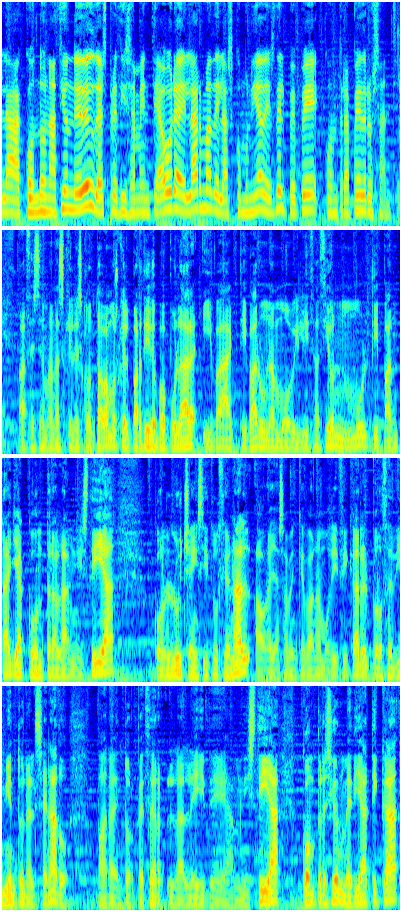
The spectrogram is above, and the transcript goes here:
La condonación de deuda es precisamente ahora el arma de las comunidades del PP contra Pedro Sánchez. Hace semanas que les contábamos que el Partido Popular iba a activar una movilización multipantalla contra la amnistía con lucha institucional. Ahora ya saben que van a modificar el procedimiento en el Senado para entorpecer la ley de amnistía, con presión mediática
